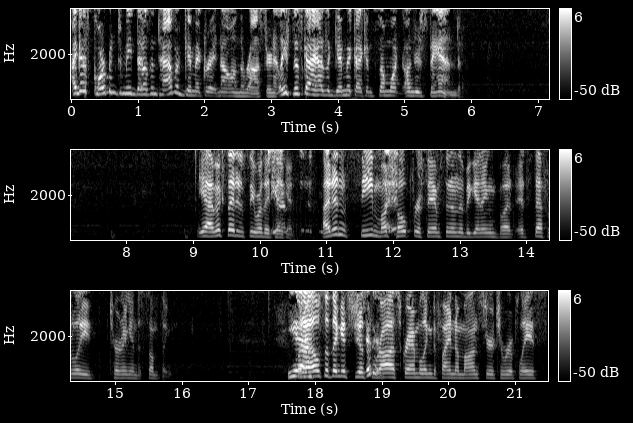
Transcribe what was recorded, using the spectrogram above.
I guess Corbin to me doesn't have a gimmick right now on the roster, and at least this guy has a gimmick I can somewhat understand. Yeah, I'm excited to see where they take it. I didn't see much hope for Samson in the beginning, but it's definitely turning into something. Yeah. But I also think it's just It is. Raw scrambling to find a monster to replace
